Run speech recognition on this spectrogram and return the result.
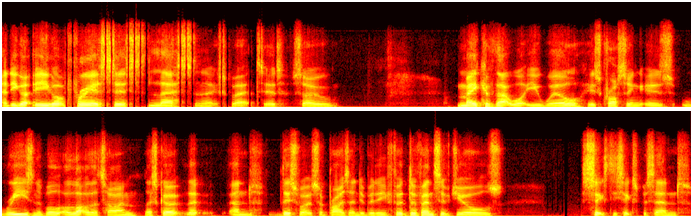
And he got he got three assists less than expected. So make of that what you will. His crossing is reasonable a lot of the time. Let's go. Let, and this won't surprise anybody. For defensive duels, 66%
